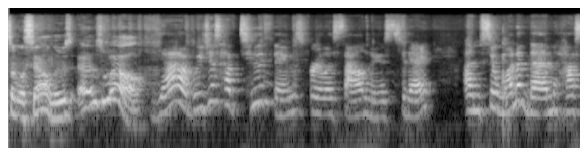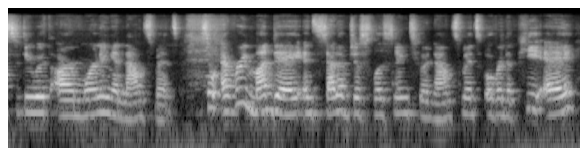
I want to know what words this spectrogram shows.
some LaSalle news as well. Yeah, we just have two things for LaSalle news today. Um, so one of them has to do with our morning announcements. So every Monday, instead of just listening to announcements over the PA,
